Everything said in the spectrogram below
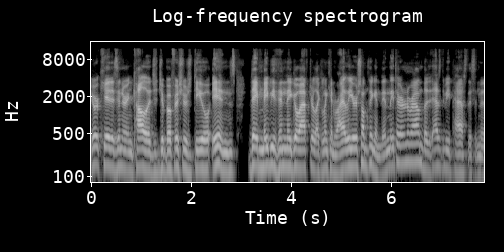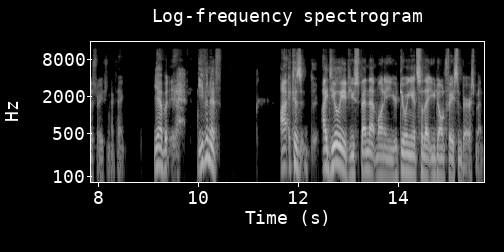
your kid is entering college, Jimbo Fisher's deal ends, they maybe then they go after like Lincoln Riley or something, and then they turn it around. But it has to be past this administration, I think. Yeah, but even if I because ideally, if you spend that money, you're doing it so that you don't face embarrassment.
